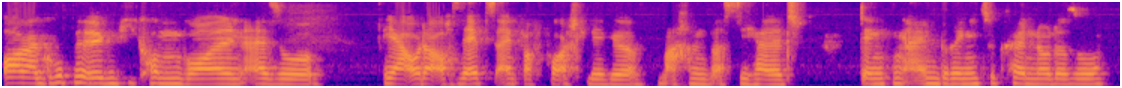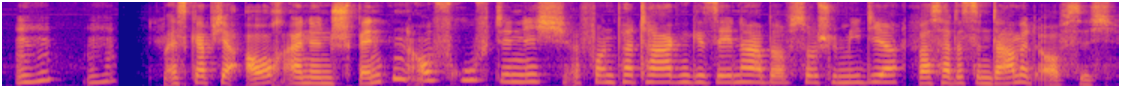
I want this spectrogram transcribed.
Orga-Gruppe irgendwie kommen wollen. Also ja, oder auch selbst einfach Vorschläge machen, was sie halt denken, einbringen zu können oder so. Mhm, mh. Es gab ja auch einen Spendenaufruf, den ich vor ein paar Tagen gesehen habe auf Social Media. Was hat es denn damit auf sich?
